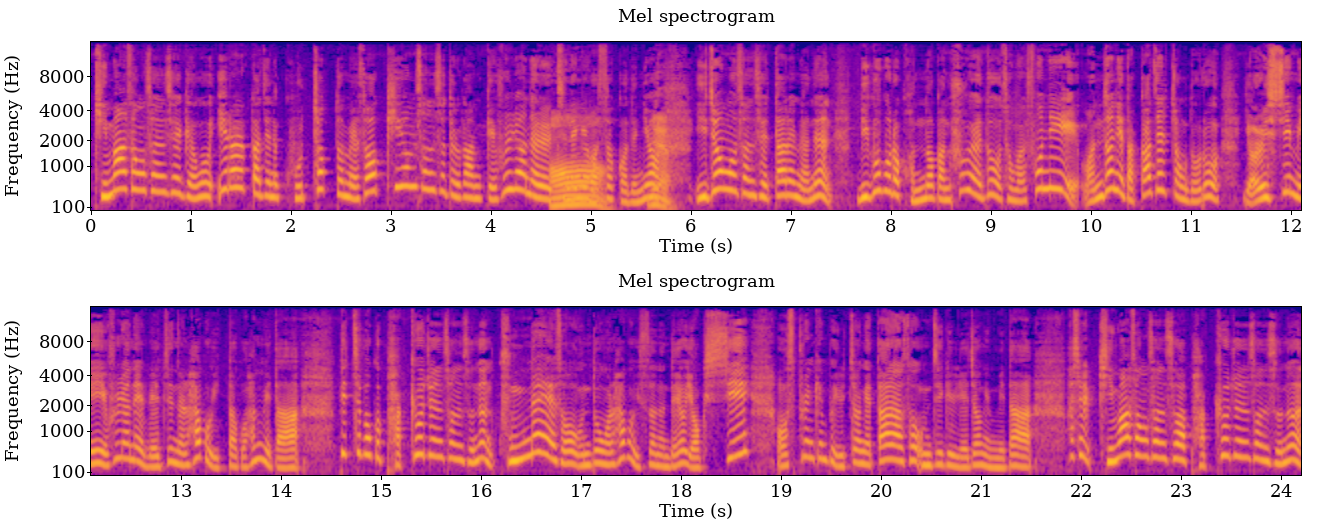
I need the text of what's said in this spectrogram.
김하성 선수의 경우 1월까지는 고척돔에서 키움 선수들과 함께 훈련을 어. 진행해 왔었거든요. 예. 이정후 선수에 따르면은 미국으로 건너간 후에도 정말 손이 완전히 다 까질 정도로 열심히 훈련에 매진 매진을 하고 있다고 합니다. 피츠버그 박효준 선수는 국내에서 운동을 하고 있었는데요. 역시 어, 스프링 캠프 일정에 따라서 움직일 예정입니다. 사실 김하성 선수와 박효준 선수는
